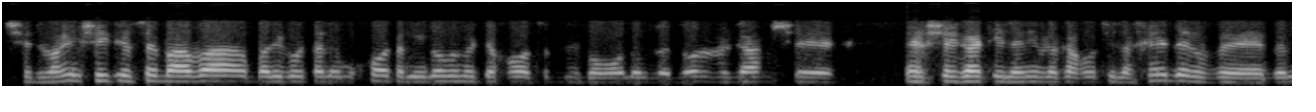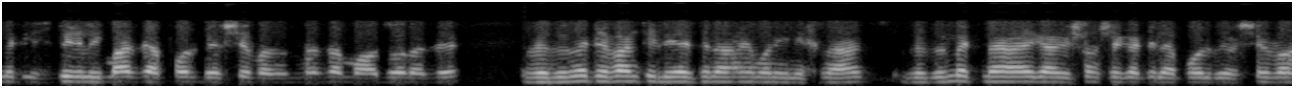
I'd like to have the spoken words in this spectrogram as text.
שדברים שהייתי עושה בעבר בליגות הנמוכות, אני לא באמת יכול לעשות את זה במועדון גדול, וגם שאיך שהגעתי לניב לקח אותי לחדר, ובאמת הסביר לי מה זה הפועל באר שבע ומה זה המועדון הזה, ובאמת הבנתי לי איזה נערים אני נכנס, ובאמת מהרגע הראשון שהגעתי להפועל באר שבע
